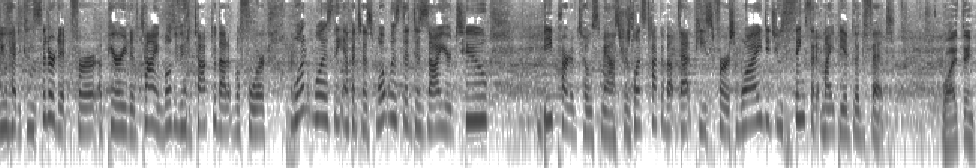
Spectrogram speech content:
you had considered it for a period of time. Both of you had talked about it before. What was the impetus? What was the desire to be part of Toastmasters? Let's talk about that piece first. Why did you think that it might be a good fit? Well, I think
